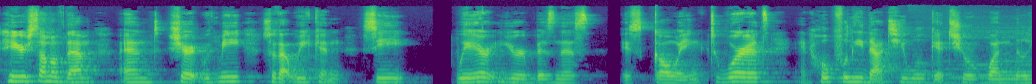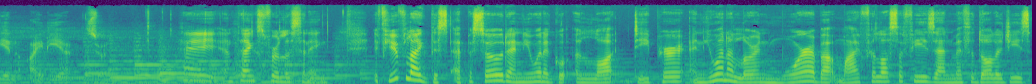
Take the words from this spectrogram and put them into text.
hear some of them and share it with me so that we can see where your business is going towards and hopefully that you will get your 1 million idea soon. Hey, and thanks for listening. If you've liked this episode and you want to go a lot deeper and you want to learn more about my philosophies and methodologies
